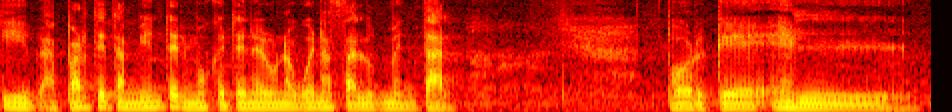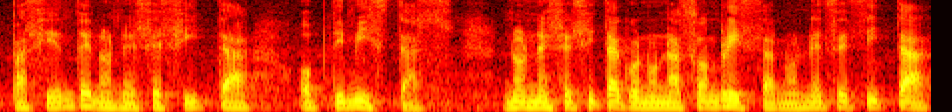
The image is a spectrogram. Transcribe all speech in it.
y aparte también tenemos que tener una buena salud mental porque el paciente nos necesita optimistas, nos necesita con una sonrisa, nos necesita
